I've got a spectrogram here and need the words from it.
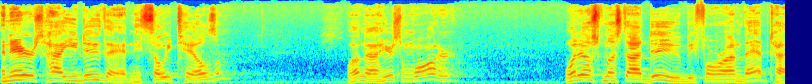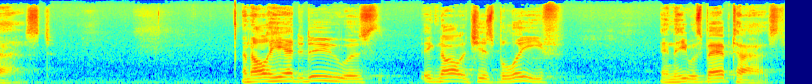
And here's how you do that. And so He tells them, Well, now here's some water. What else must I do before I'm baptized? And all he had to do was acknowledge his belief, and he was baptized.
